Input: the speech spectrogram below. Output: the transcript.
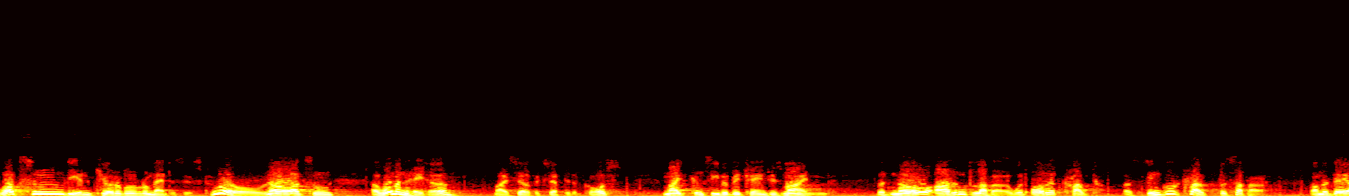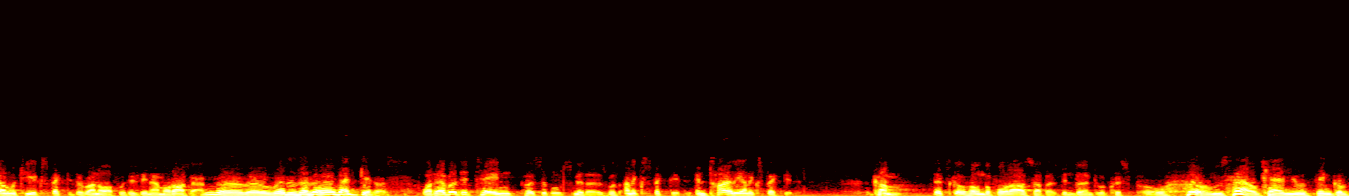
Watson, the incurable romanticist. Well, No, Watson, a woman hater, myself excepted, of course, might conceivably change his mind. But no ardent lover would order trout, a single trout for supper, on the day on which he expected to run off with his inamorata. Uh, well, where does that, all that get us? Whatever detained Percival Smithers was unexpected, entirely unexpected. Come, let's go home before our supper's been burned to a crisp. Oh, Holmes, how can you think of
